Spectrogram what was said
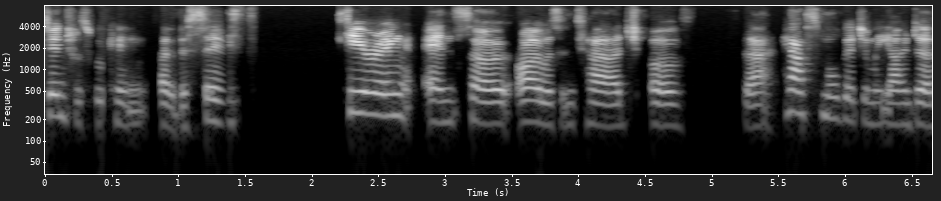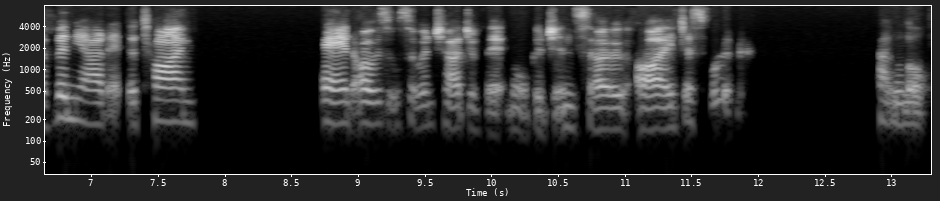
Ginge was working overseas, steering. And so I was in charge of the house mortgage, and we owned a vineyard at the time. And I was also in charge of that mortgage. And so I just worked a lot.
